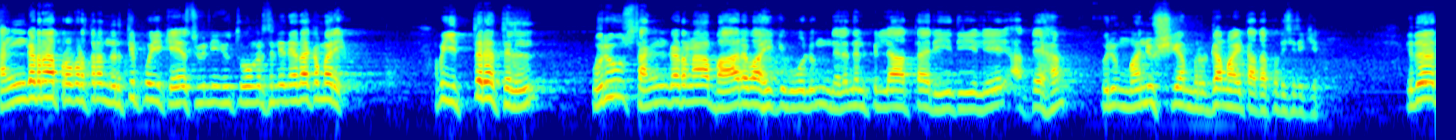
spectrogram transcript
സംഘടനാ പ്രവർത്തനം നിർത്തിപ്പോയി കെ എസ് യുവിന്റെ യൂത്ത് കോൺഗ്രസിന്റെ നേതാക്കന്മാരെ. അപ്പോൾ ഇത്തരത്തിൽ ഒരു സംഘടനാ ഭാരവാഹിക്ക് പോലും നിലനിൽപ്പില്ലാത്ത രീതിയിൽ അദ്ദേഹം ഒരു മനുഷ്യ മൃഗമായിട്ട് അതപ്പതിച്ചിരിക്കുന്നു ഇത്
